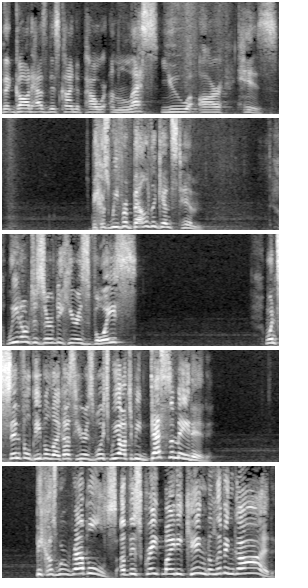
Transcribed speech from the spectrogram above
that God has this kind of power unless you are his. Because we've rebelled against him. We don't deserve to hear his voice. When sinful people like us hear his voice, we ought to be decimated because we're rebels of this great mighty king, the living God.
